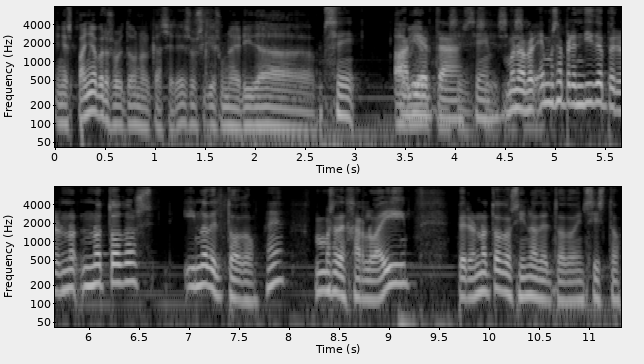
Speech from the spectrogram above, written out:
en España, pero sobre todo en Alcácer, ¿eh? eso sí que es una herida Sí, Abierta, abierta, sí, sí. sí, bueno, hemos aprendido, pero no, no todos y no del todo. ¿eh? Vamos a dejarlo ahí, pero no todos y no del todo, insisto.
